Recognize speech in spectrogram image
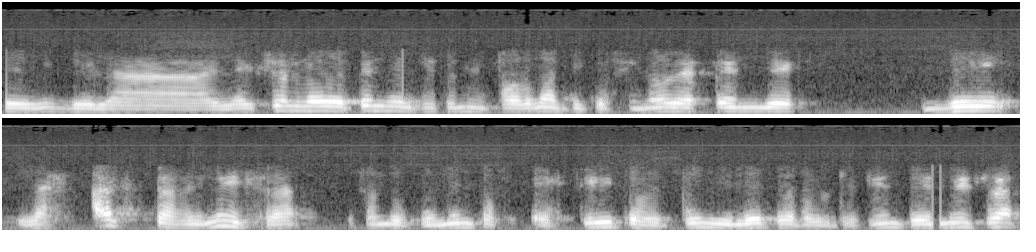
de, la elección no depende del sistema informático, sino depende de las actas de mesa, que son documentos escritos de puño y letra por el presidente de mesa,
